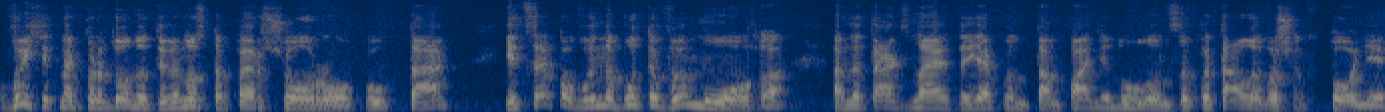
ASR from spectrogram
вихід на кордони 91-го року, так і це повинна бути вимога. А не так, знаєте, як он там пані Нуланд запитали в Вашингтоні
